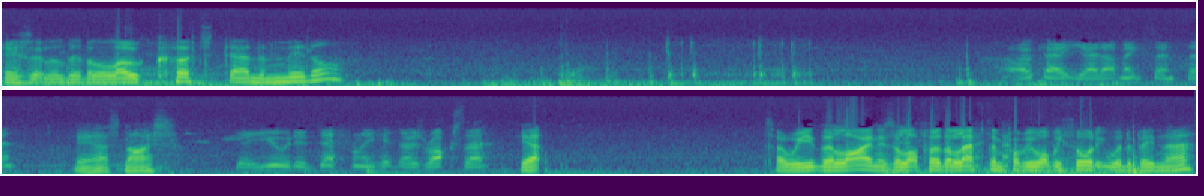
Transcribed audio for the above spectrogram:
Here's a little bit of a low cut down the middle. Okay, yeah, that makes sense then. Yeah, that's nice. Yeah, you would have definitely hit those rocks there. Yep. So we the line is a lot further left than probably what we thought it would have been there.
